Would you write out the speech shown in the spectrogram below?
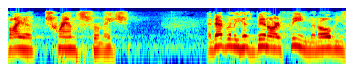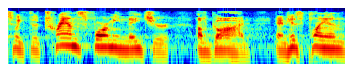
via transformation. And that really has been our theme in all these weeks the transforming nature of God and His plan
